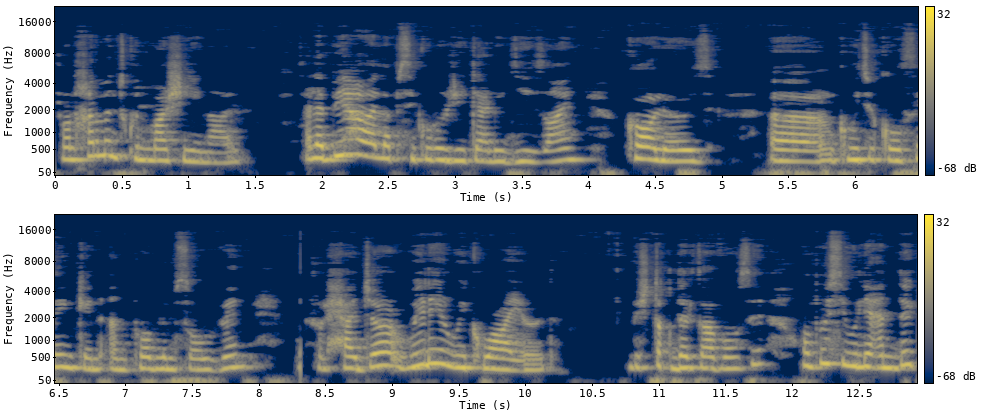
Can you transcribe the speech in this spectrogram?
شغل خير من تكون machinal على بها la psychologie تاع le design colors critical thinking and problem solving. في الحاجة really required. باش تقدر ت avancer. en plus يولي عندك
